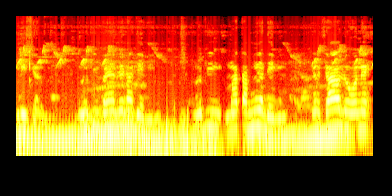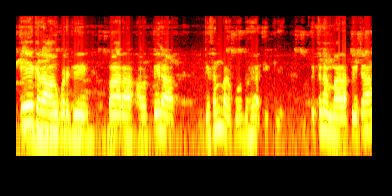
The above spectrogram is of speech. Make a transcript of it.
गिरीचंद उनकी बहन रेखा देवी उनकी माता मीना देवी इन चार लोगों ने एक राह होकर के बारह और तेरह दिसंबर को दो हज़ार इक्कीस इतना मारा पीटा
